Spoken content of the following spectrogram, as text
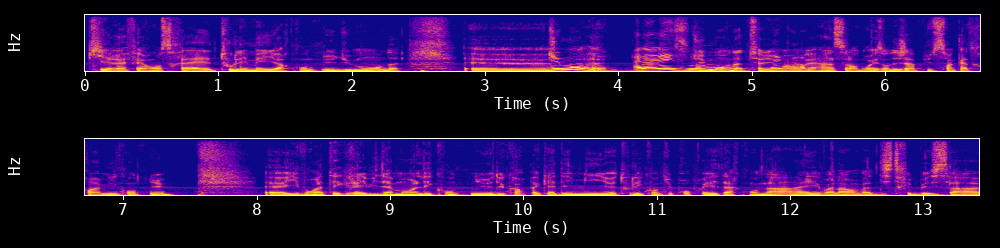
qui référencerait tous les meilleurs contenus du monde. Euh, du monde, euh, à la Du monde, absolument, à un seul endroit. Ils ont déjà plus de 180 000 contenus. Euh, ils vont intégrer évidemment les contenus de Corp Academy, tous les contenus propriétaires qu'on a, et voilà, on va distribuer ça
